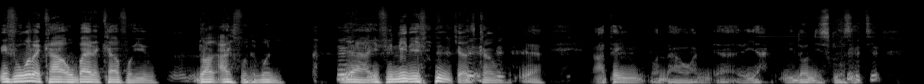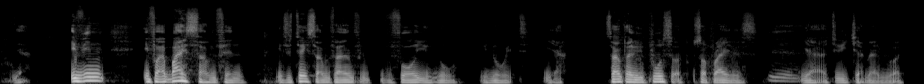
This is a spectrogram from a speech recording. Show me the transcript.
If you want a car, I'll buy the car for you. Don't ask for the money. Yeah, if you need it, just come. Yeah. I think for that one, uh, yeah, we don't disclose it. Yeah. Even if I buy something, it will take some time before you know you know it. Yeah. Sometimes we post sur- surprises Yeah. yeah to each and everyone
